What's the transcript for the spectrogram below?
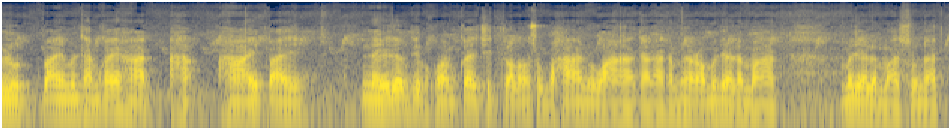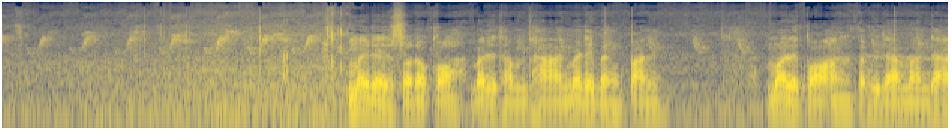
หลุดไปมันทำให้หาดหายไปในเรื่องที่ความใกล้ชิดกับเราสุบฮานุวาแต่ละทำให้เราไม่ได้ละหมาดไม่ได้ละหมาดสุนัต ไม่ได้สดก็ไม่ได้ทำทาน ไม่ได้แบ่งปัน ไม่ได้ต่ออะกับบิดามารดา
